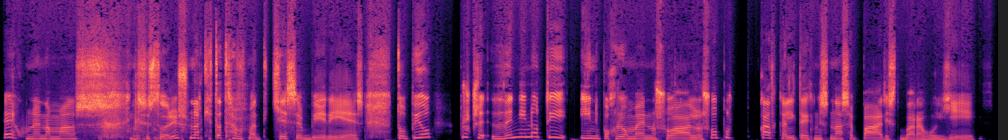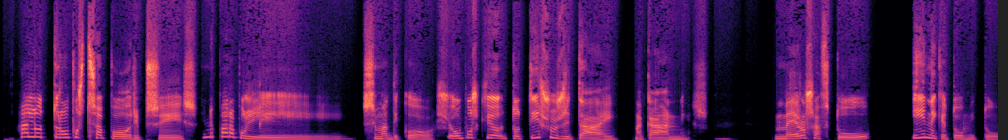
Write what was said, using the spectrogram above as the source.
έχουν να μας εξιστορήσουν αρκετά τραυματικές εμπειρίες. Το οποίο δεν είναι ότι είναι υποχρεωμένος ο άλλος, όπως κάθε καλλιτέχνης να σε πάρει στην παραγωγή. Αλλά ο τρόπος της απόρριψης είναι πάρα πολύ σημαντικός. Όπως και το τι σου ζητάει να κάνεις. Μέρος αυτού είναι και το μητού,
